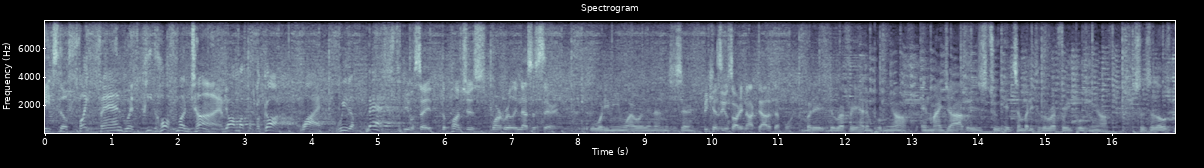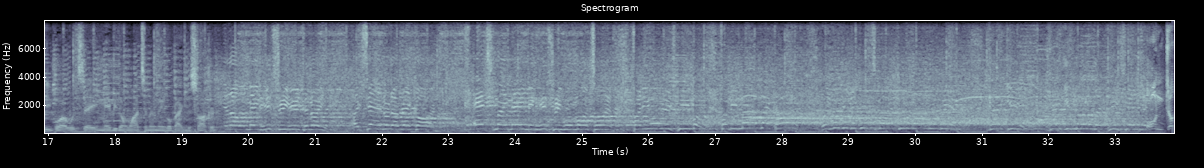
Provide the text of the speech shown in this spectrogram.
It's the Fight Fan with Pete Hoffman time. Y'all must have forgot why we the best. People say the punches weren't really necessary What do you mean? Why were they not necessary? because he was already knocked out at that point. But it, the referee hadn't pulled me off, and my job is to hit somebody till the referee pulls me off. So to those people, I would say maybe don't watch him and then go back to soccer. You know, I made history here tonight. I set another record.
